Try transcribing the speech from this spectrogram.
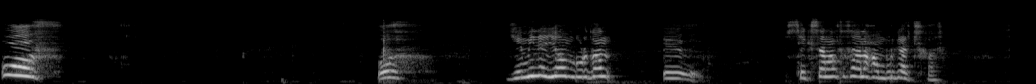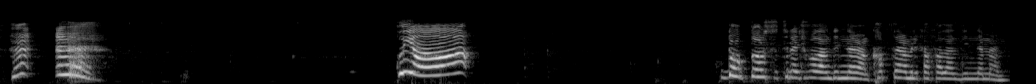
Of! Oh! Yemin ediyorum buradan e, 86 tane hamburger çıkar. Huya! Doktor Strange falan dinlemem. Kaptan Amerika falan dinlemem.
